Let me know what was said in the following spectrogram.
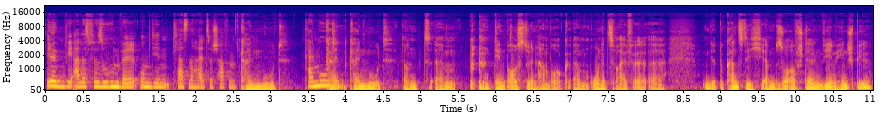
irgendwie alles versuchen will, um den Klassenerhalt zu schaffen. Kein Mut. Kein Mut. Kein, kein Mut. Und ähm, den brauchst du in Hamburg, ähm, ohne Zweifel. Äh, du kannst dich ähm, so aufstellen wie im Hinspiel,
